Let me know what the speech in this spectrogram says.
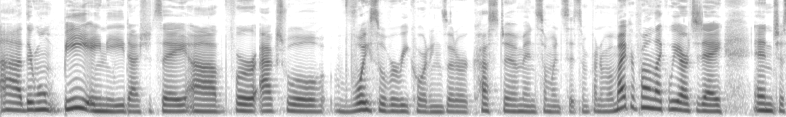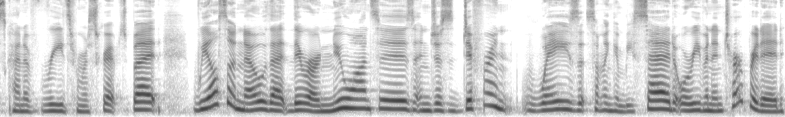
uh, there won't be a need, I should say, uh, for actual voiceover recordings that are custom and someone sits in front of a microphone like we are today and just kind of reads from a script. But we also know that there are nuances and just different ways that something can be said or even interpreted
